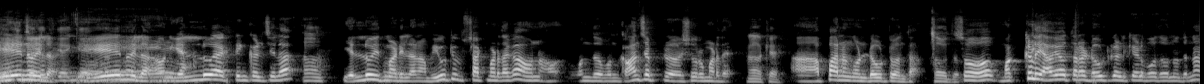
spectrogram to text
ಏನು ಇಲ್ಲ ಏನು ಇಲ್ಲ. ಅವ್ನಿಗೆ ಎಲ್ಲೂ ಆಕ್ಟಿಂಗ್ ಕಳ್ಸಿಲ್ಲ. ಎಲ್ಲೂ ಇದ್ ಮಾಡಿಲ್ಲ. ನಾವು ಯೂಟ್ಯೂಬ್ ಸ್ಟಾರ್ಟ್ ಮಾಡಿದಾಗ ಅವ್ನು ಒಂದು ಒಂದು ಕಾನ್ಸೆಪ್ಟ್ ಶುರು ಮಾಡಿದೆ. ಓಕೆ. ಅಪ್ಪ ನಂಗೆ ಒಂದು ಡೌಟ್ ಅಂತ. ಹೌದು. ಸೊ ಮಕ್ಕಳು ಯಾವ್ಯಾವ ತರ ಡೌಟ್ಗಳು ಕೇಳ್ಬೋದು ಅನ್ನೋದನ್ನ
